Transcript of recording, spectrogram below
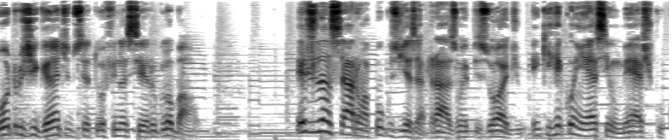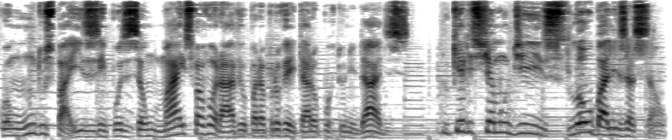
outro gigante do setor financeiro global. Eles lançaram há poucos dias atrás um episódio em que reconhecem o México como um dos países em posição mais favorável para aproveitar oportunidades do que eles chamam de globalização,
